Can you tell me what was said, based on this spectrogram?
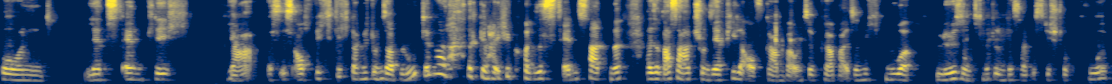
Und letztendlich, ja, es ist auch wichtig, damit unser Blut immer die gleiche Konsistenz hat. Ne? Also Wasser hat schon sehr viele Aufgaben bei uns im Körper, also nicht nur Lösungsmittel. Und deshalb ist die Struktur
